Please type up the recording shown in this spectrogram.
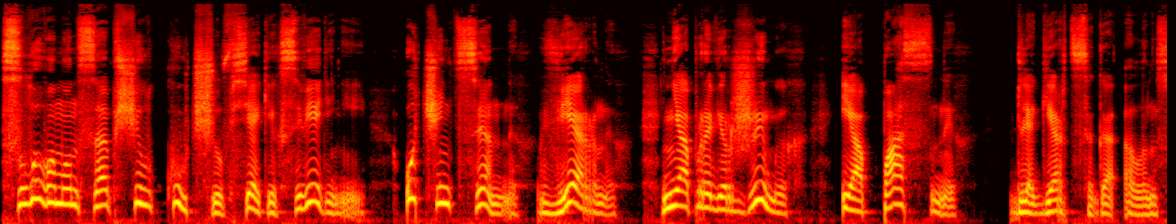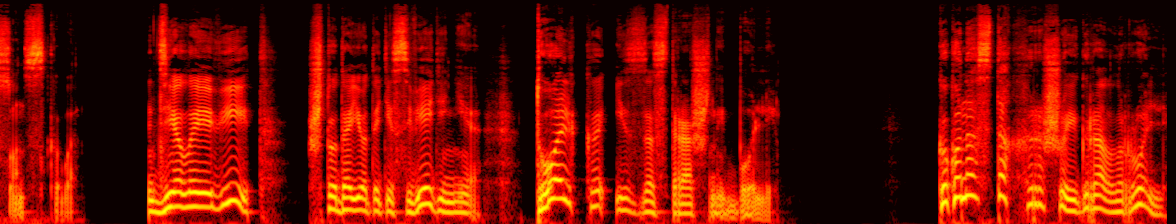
Словом, он сообщил кучу всяких сведений, очень ценных, верных, неопровержимых и опасных для герцога Алансонского. Делая вид, что дает эти сведения только из-за страшной боли. Как у нас так хорошо играл роль,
